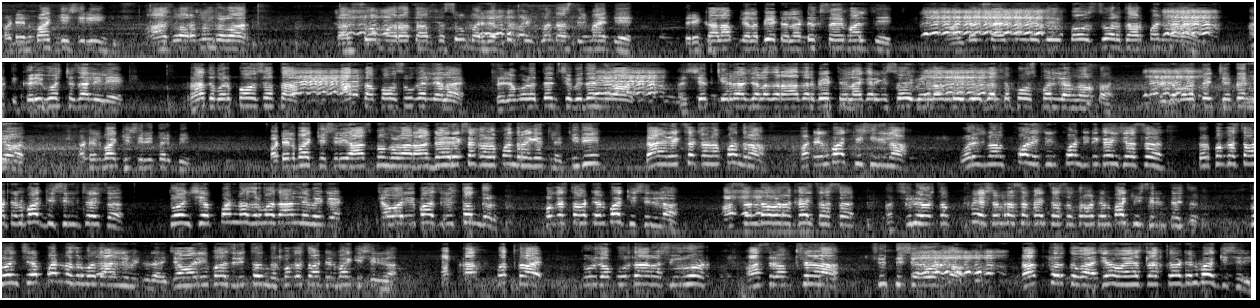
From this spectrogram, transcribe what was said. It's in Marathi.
हॉटेल भाग्यश्री आज वार मंगळवार. काल सोमवार होता आपलं सोमवारी प्रत्येक बंद असते माहिती आहे. तरी काल आपल्याला भेटायला डक साहेब आलते. काल डक साहेब म्हणले ते पाऊस जोरदार पडणार आहे. आणि ती खरी गोष्ट झालेली आहे. रातभर पाऊस होता आता पाऊस उघडलेला आहे. त्याच्यामुळे त्यांचे बी धन्यवाद. शेतकरी राजाला जरा आधार भेटलेला आहे कारण की सोयाबीन लावून दिवस झाले तर पाऊस पडलेला नव्हता. त्याच्यामुळे त्यांचे धन्यवाद. हॉटेल भाग्यश्री तर्फे. हॉटेल भाग्यश्री आज मंगळवार आज डायरेक्ट सकाळ पंधरा घेतले. किती? डायरेक्ट सकाळ पंधरा. हॉटेल भाग्यश्रीला ओरिजिनल क्वालिटी क्वांटिटी खायची असं तर फक्त हॉटेल भाग्यश्रीचं यायचं. दोनशे पन्नास रुपयात अनलिमिटेड ज्वारी बाजरी तंदूर. फक्त हॉटेल भाग्यश्रीला असं डवारा खायचा असं आणि चुलीवरचा स्पेशल रसा खायचा असं तर हॉटेल भाग्यश्री जायचं दोनशे पन्नास रुपयात अनलिमिटेड आहे. ज्वारी बाजरी तंदूर फक्त हॉटेल भाग्यश्रीला आपला पत्ता आहे तुळजापूर धाराशिव रोड. आश्रम शाळा सिद्धेश्वर वडगाव रात करतो का? जेवायच लागतं हॉटेल भाग्यश्री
